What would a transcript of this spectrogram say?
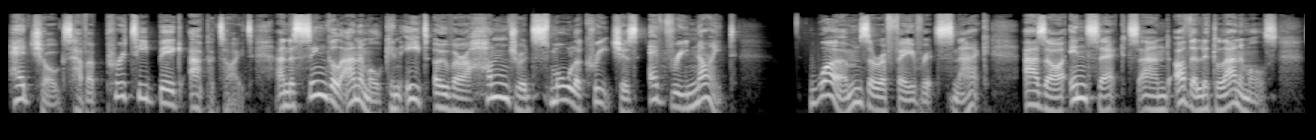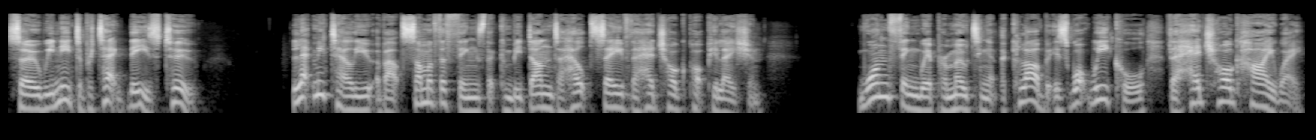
Hedgehogs have a pretty big appetite, and a single animal can eat over a hundred smaller creatures every night. Worms are a favourite snack, as are insects and other little animals, so we need to protect these too. Let me tell you about some of the things that can be done to help save the hedgehog population. One thing we're promoting at the club is what we call the Hedgehog Highway,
